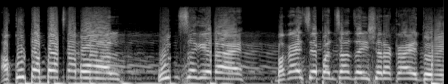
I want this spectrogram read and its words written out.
अकू टप्प्याचा बॉल उंच गेलाय. बघायचंय पंचांचा इशारा काय येतोय.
